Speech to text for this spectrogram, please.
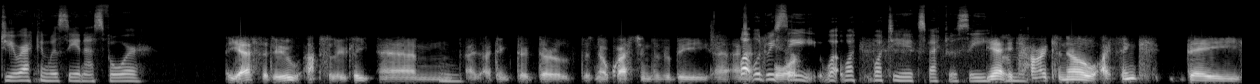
Do you reckon we'll see an S4? Yes, I do absolutely. Um, I, I think that there, there's no question that it would be. Uh. What would we S4. see? What, what, what do you expect we'll see? Yeah, it's that? hard to know. I think they,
